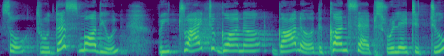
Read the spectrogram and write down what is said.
So through this module, we try to garner, garner the concepts related to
